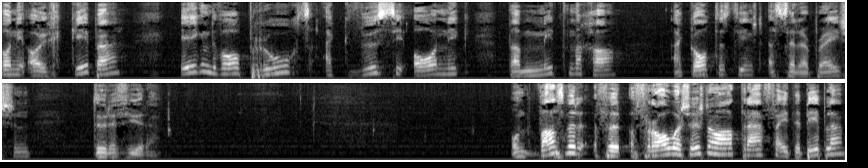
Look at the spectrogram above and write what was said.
die ich euch gebe, irgendwo braucht es eine gewisse Ordnung, damit man kann einen Gottesdienst, eine Celebration durchführen kann. Und was wir für Frauen sonst noch antreffen in der Bibel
